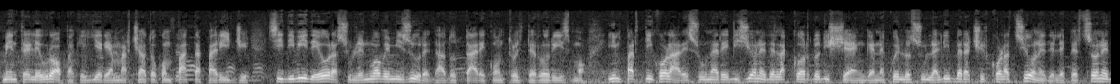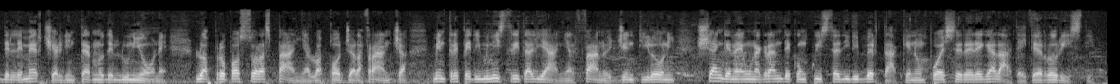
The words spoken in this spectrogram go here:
mentre l'Europa, che ieri ha marciato compatta a Parigi, si divide ora sulle nuove misure da adottare contro il terrorismo, in particolare su una revisione dell'accordo di Schengen, quello sulla libera circolazione delle persone e delle merci all'interno dell'Unione. Lo ha proposto la Spagna, lo appoggia la Francia, mentre per i ministri italiani Alfano e Gentiloni Schengen è una grande conquista di libertà che non può essere regalata ai terroristi.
